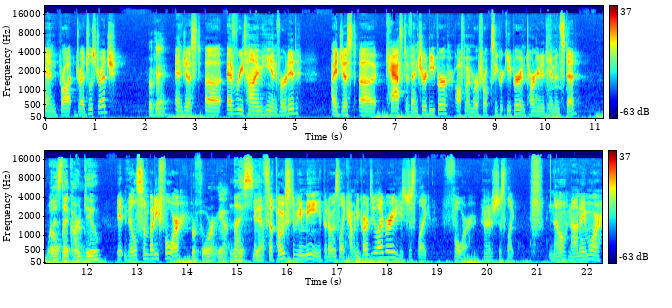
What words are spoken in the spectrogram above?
and brought Dredgeless Dredge. Okay. And just uh, every time he inverted, I just uh, cast Venture Deeper off my Merfolk Secret Keeper and targeted him instead. What oh does that card do? It mills somebody four. For four, yeah. Nice. And yeah. it's supposed to be me, but I was like, "How many cards do you library?" He's just like, four, and I was just like, "No, not anymore."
